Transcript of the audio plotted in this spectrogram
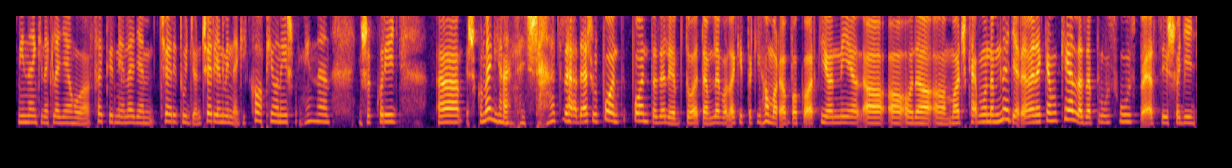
mindenkinek legyen hova feküdni, legyen cseri, tudjon cserélni, mindenki kapjon is, meg minden, és akkor így Uh, és akkor megjelent egy srác, ráadásul pont, pont az előbb toltam le valakit, aki hamarabb akart jönni a, a, oda a macskába. Mondom, ne gyere, mert nekem kell az a plusz 20 perc is, hogy így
